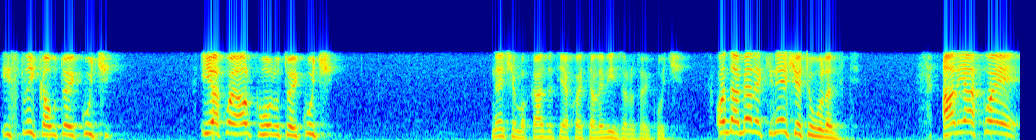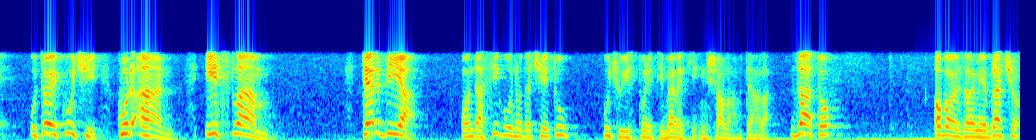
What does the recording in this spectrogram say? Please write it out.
i slika u toj kući, i ako je alkohol u toj kući, nećemo kazati ako je televizor u toj kući. Onda meleki neće tu ulaziti. Ali ako je u toj kući Kur'an, Islam, Terbija, onda sigurno da će tu kuću ispuniti meleki, inša Allah. Zato, obaveza nam je, braćo,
